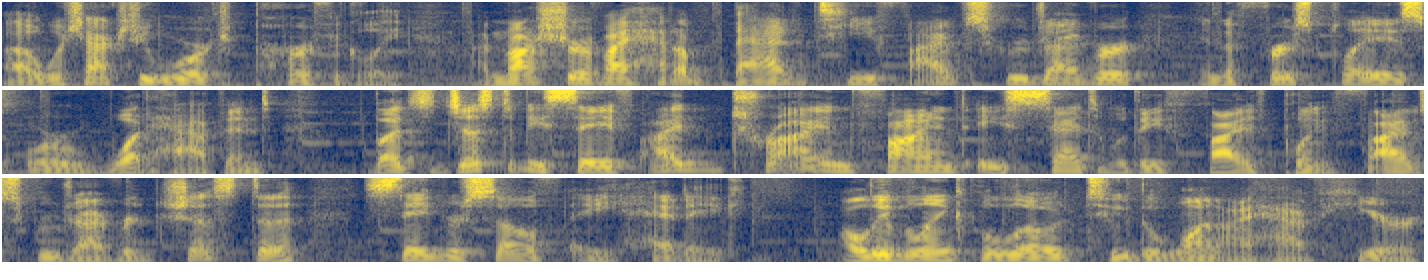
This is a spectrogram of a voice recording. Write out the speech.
uh, which actually worked perfectly. I'm not sure if I had a bad T5 screwdriver in the first place or what happened, but just to be safe, I'd try and find a set with a 5.5 screwdriver just to save yourself a headache. I'll leave a link below to the one I have here.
